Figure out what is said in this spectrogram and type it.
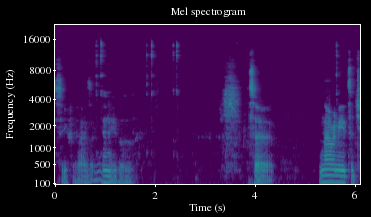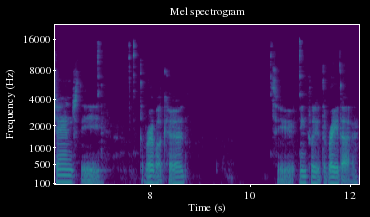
supervisor enabled. So now we need to change the the robot code to include the radar.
